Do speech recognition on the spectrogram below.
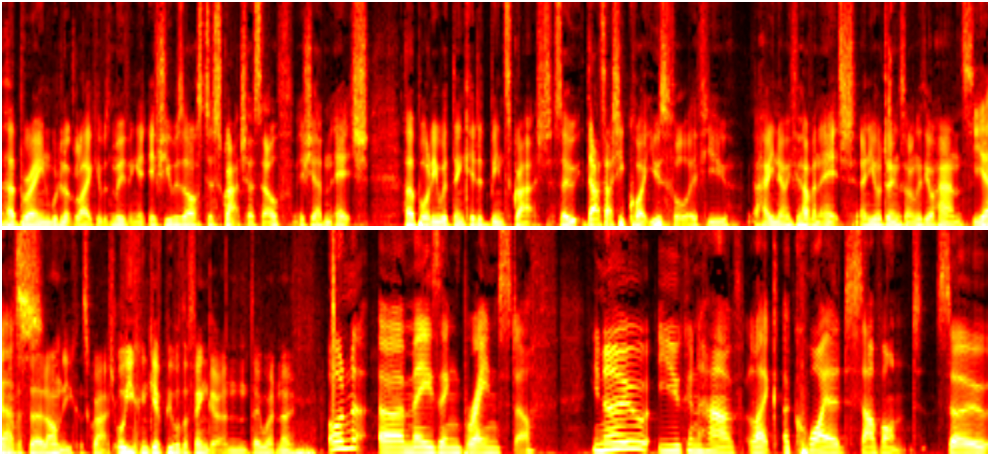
her brain would look like it was moving it. If she was asked to scratch herself, if she had an itch, her body would think it had been scratched. So that's actually quite useful if you, you know, if you have an itch and you're doing something with your hands. You have a third arm that you can scratch, or you can give people the finger and they won't know. On amazing brain stuff, you know, you can have like acquired savant. So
